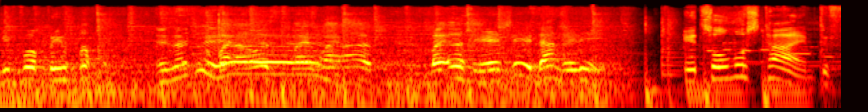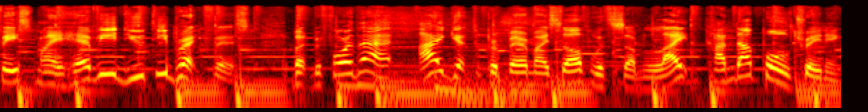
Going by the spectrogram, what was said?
before pre-war. Exactly. by us, by, by us, by us. It's actually done already. It's almost time to face my heavy duty breakfast. But before that, I get to prepare myself with some light kandar pole training.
